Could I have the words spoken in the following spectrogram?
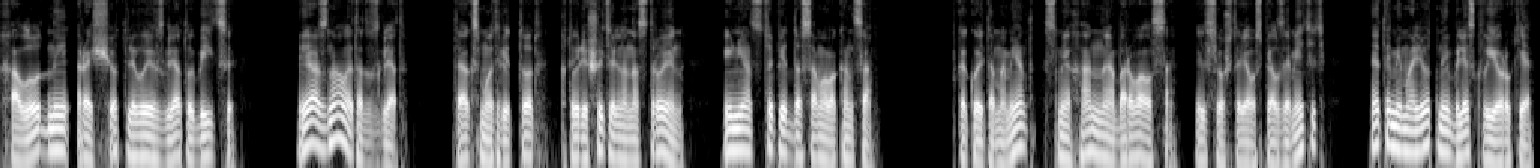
Холодный, расчетливый взгляд убийцы. Я знал этот взгляд. Так смотрит тот, кто решительно настроен и не отступит до самого конца. В какой-то момент смех Анны оборвался, и все, что я успел заметить, это мимолетный блеск в ее руке.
